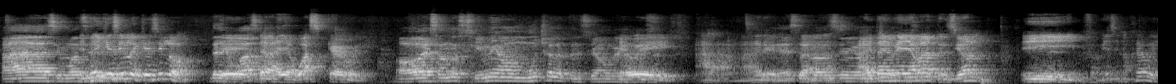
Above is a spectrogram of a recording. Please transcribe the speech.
Ah, Simón. Sí, No hay que decirlo, hay que decirlo. De ayahuasca. De ayahuasca, güey. Oh, esa onda sí me llama mucho la atención, güey. Eh, güey, a la madre. No, sí me llama a mí también me llama la atención. Y mi familia se enoja, güey.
